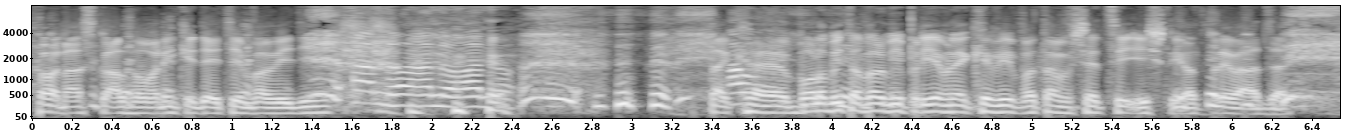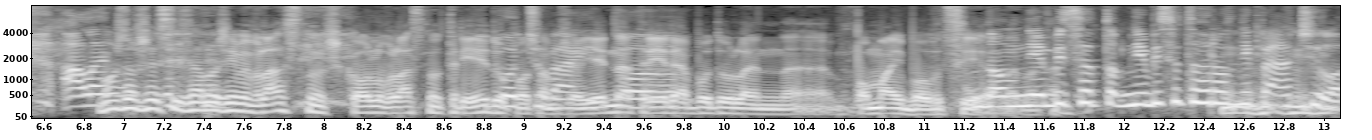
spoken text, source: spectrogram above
to schvál hovorím, keď aj teba vidím. Áno, áno, áno. Tak Ale- ale... bolo by to veľmi príjemné, keby potom všetci išli odprevádzať. Ale- Možno, že si založíme vlastnú školu, vlastnú triedu potom, Počúvaj, že jedna to- trieda budú len e, pomajbovci. No mne by, sa to, mne by sa to hrozne páčilo.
